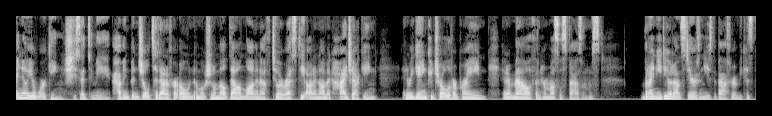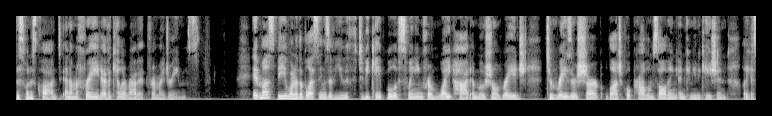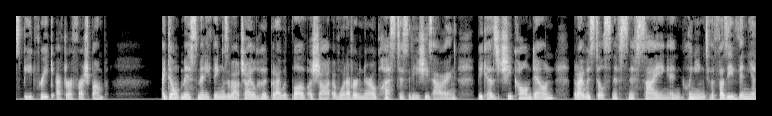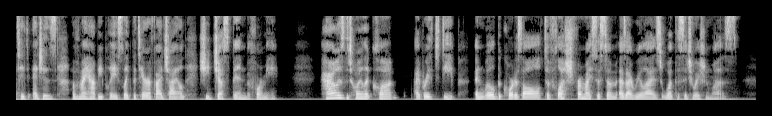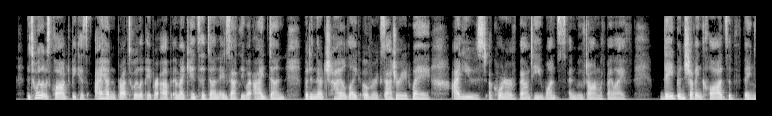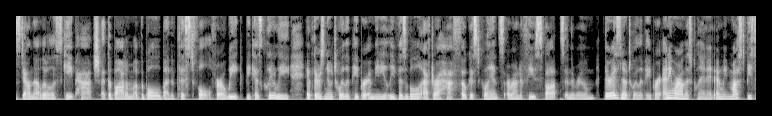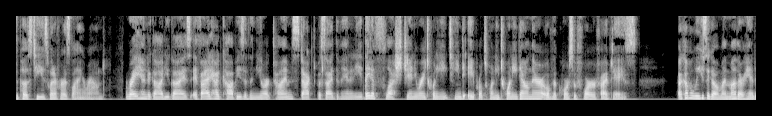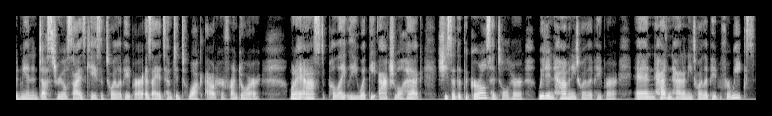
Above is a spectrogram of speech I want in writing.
I know you're working, she said to me, having been jolted out of her own emotional meltdown long enough to arrest the autonomic hijacking and regain control of her brain and her mouth and her muscle spasms. But I need to go downstairs and use the bathroom because this one is clogged and I'm afraid of a killer rabbit from my dreams. It must be one of the blessings of youth to be capable of swinging from white hot emotional rage to razor sharp logical problem solving and communication like a speed freak after a fresh bump. I don't miss many things about childhood, but I would love a shot of whatever neuroplasticity she's having because she'd calmed down, but I was still sniff sniff sighing and clinging to the fuzzy vignetted edges of my happy place like the terrified child she'd just been before me. How is the toilet clogged? I breathed deep and willed the cortisol to flush from my system as I realized what the situation was. The toilet was clogged because I hadn't brought toilet paper up and my kids had done exactly what I'd done, but in their childlike, over exaggerated way. I'd used a corner of bounty once and moved on with my life. They'd been shoving clods of things down that little escape hatch at the bottom of the bowl by the fistful for a week because clearly, if there's no toilet paper immediately visible after a half focused glance around a few spots in the room, there is no toilet paper anywhere on this planet and we must be supposed to use whatever is lying around. Right hand to God, you guys, if I'd had copies of the New York Times stacked beside the vanity, they'd have flushed January 2018 to April 2020 down there over the course of four or five days. A couple weeks ago, my mother handed me an industrial sized case of toilet paper as I attempted to walk out her front door. When I asked politely what the actual heck, she said that the girls had told her we didn't have any toilet paper and hadn't had any toilet paper for weeks.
